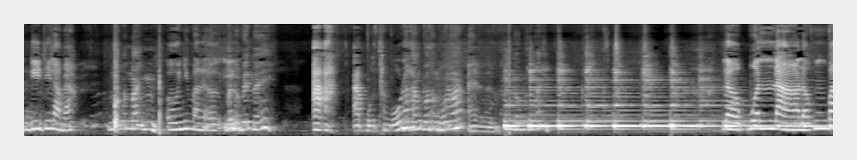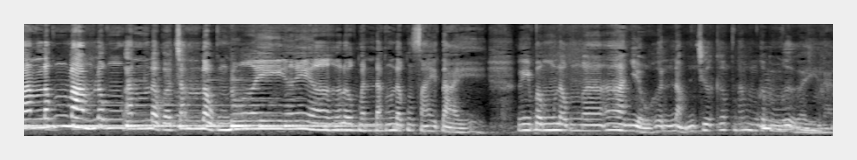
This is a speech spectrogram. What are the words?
đi đi làm à? Văn Mạnh. Ừ nhưng mà ở ý vẫn ở bên đấy. À à à bố thằng bố đó. Thằng bố thằng bố ờ Lộc Văn Mạnh. Lộc buôn là lộc ban lộc làm lộc ăn lộc chăn lộc nuôi ờ, lộc mình đặng lộc xài tài. Người bông lộc à, nhiều hơn năm chưa gấp năm gấp mười lần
